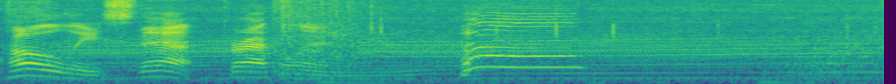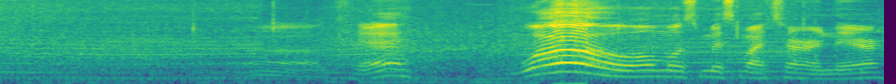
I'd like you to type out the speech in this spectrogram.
Holy snap, crackling. Help! Okay. Whoa! Almost missed my turn there.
